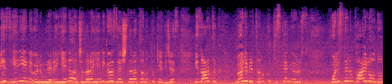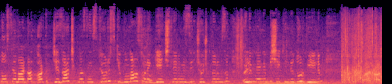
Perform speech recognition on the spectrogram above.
biz yeni yeni ölümlere, yeni acılara, yeni gözyaşlara tanıklık edeceğiz. Biz artık böyle bir tanıklık istemiyoruz. Polislerin fail olduğu dosyalardan artık ceza çıkmasını istiyoruz ki bundan sonra gençlerimizin, çocuklarımızın ölümlerine bir şekilde dur diyelim. Ali İsmail.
